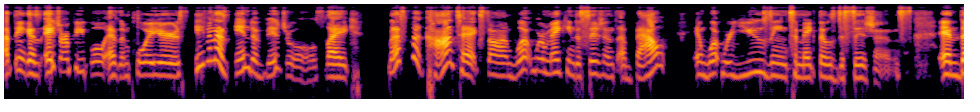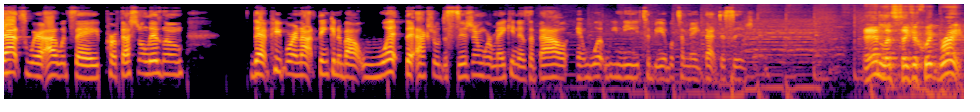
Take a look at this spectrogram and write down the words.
I think as HR people, as employers, even as individuals, like let's put context on what we're making decisions about and what we're using to make those decisions. And that's where I would say professionalism that people are not thinking about what the actual decision we're making is about and what we need to be able to make that decision. And let's take a quick break.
